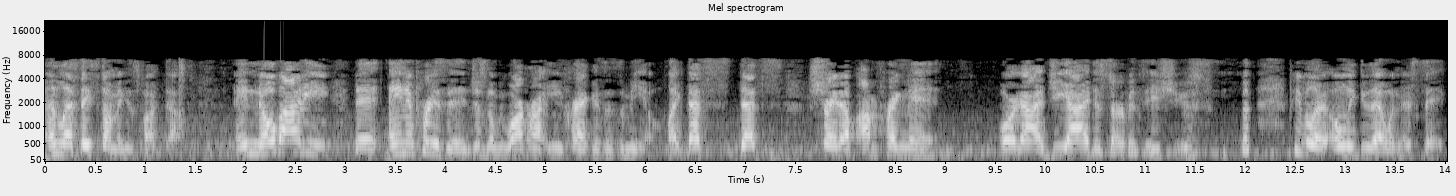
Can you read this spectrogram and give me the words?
unless their stomach is fucked up. Ain't nobody that ain't in prison just gonna be walking around eating crackers as a meal. Like that's, that's straight up, I'm pregnant or got GI disturbance issues. people are, only do that when they're sick.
